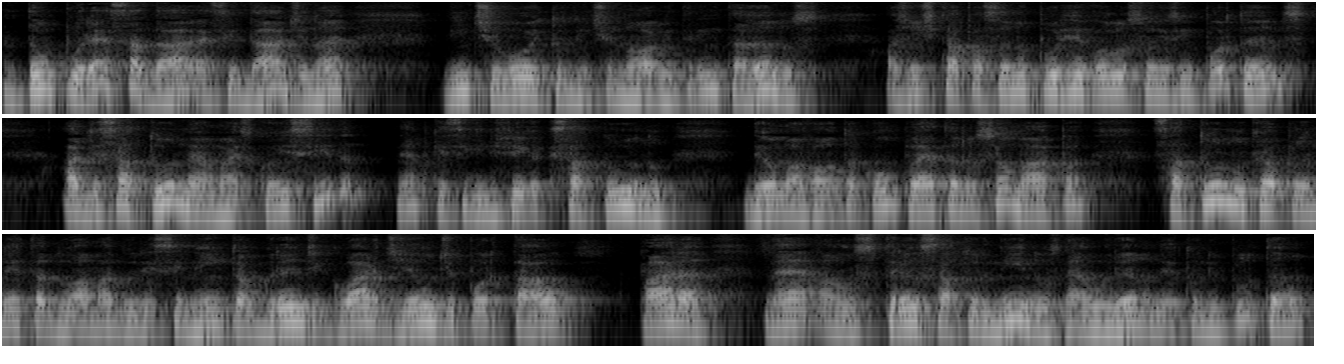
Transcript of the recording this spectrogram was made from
Então, por essa, essa idade, né, 28, 29, 30 anos, a gente está passando por revoluções importantes. A de Saturno é a mais conhecida, né, porque significa que Saturno deu uma volta completa no seu mapa. Saturno, que é o planeta do amadurecimento, é o grande guardião de portal para né, os transaturninos, né, Urano, Netuno e Plutão,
